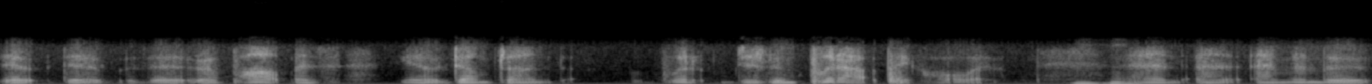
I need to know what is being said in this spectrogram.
their their their apartments, you know, dumped on, put just been put out. They call it. Mm-hmm. And uh, I remember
